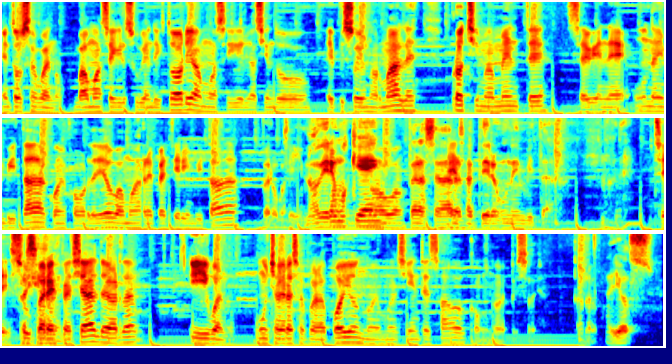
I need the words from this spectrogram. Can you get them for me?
Entonces, bueno, vamos a seguir subiendo historia, vamos a seguir haciendo episodios normales. Próximamente se viene una invitada, con el favor de Dios, vamos a repetir invitada, pero bueno. no diremos quién, pero se va a repetir una invitada. Sí, súper especial, de verdad. Y bueno, muchas gracias por el apoyo. Nos vemos el siguiente sábado con un nuevo episodio. Adiós.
